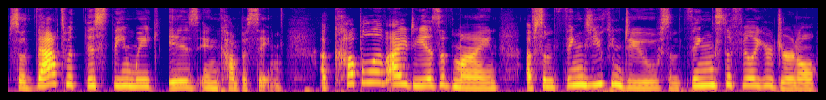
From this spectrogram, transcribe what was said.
So that's what this theme week is encompassing. A couple of ideas of mine of some things you can do, some things to fill your journal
